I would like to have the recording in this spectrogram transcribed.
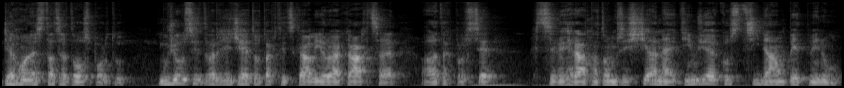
dehonestace toho sportu. Můžou si tvrdit, že je to taktická výhoda, jaká chce, ale tak prostě chci vyhrát na tom hřišti a ne tím, že jako střídám pět minut.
